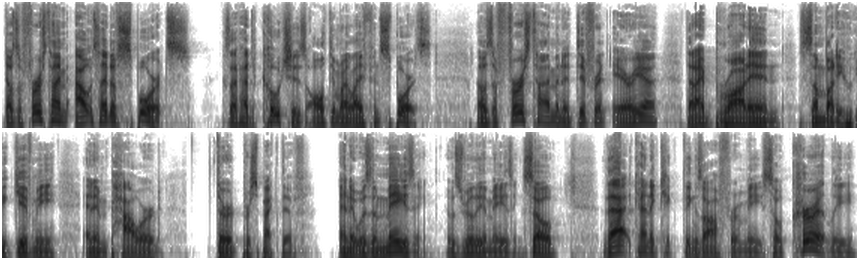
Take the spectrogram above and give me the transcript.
That was the first time outside of sports because I've had coaches all through my life in sports. That was the first time in a different area that I brought in somebody who could give me an empowered third perspective. And it was amazing. It was really amazing. So that kind of kicked things off for me. So currently,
